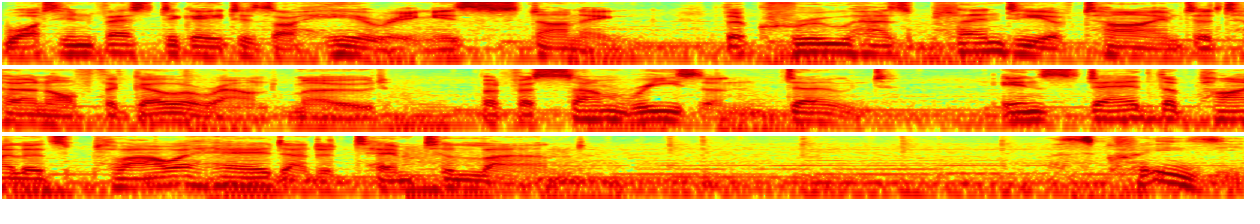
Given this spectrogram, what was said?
What investigators are hearing is stunning. The crew has plenty of time to turn off the go-around mode, but for some reason don't. Instead, the pilots plow ahead and attempt to land. That's crazy.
